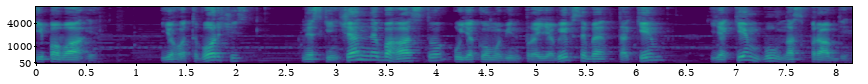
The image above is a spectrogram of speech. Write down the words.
і поваги. Його творчість нескінченне багатство, у якому він проявив себе таким, яким був насправді.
